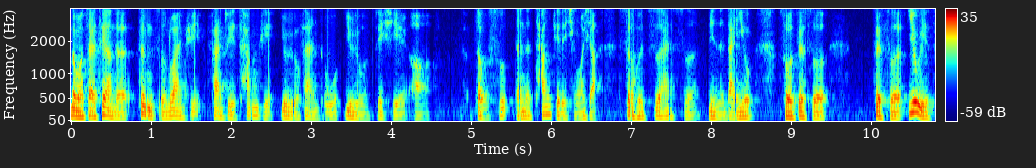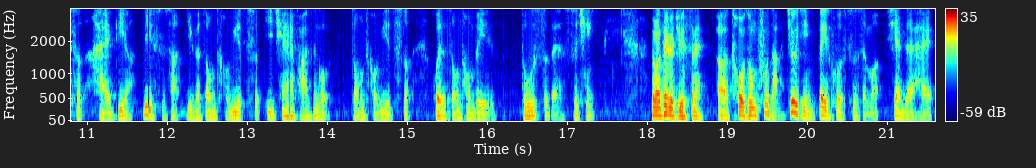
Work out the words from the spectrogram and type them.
那么在这样的政治乱局、犯罪猖獗，又有贩毒，又有这些啊走私等等猖獗的情况下，社会治安是令人担忧。说这是这是又一次海地啊历史上一个总统遇刺，以前还发生过总统遇刺或者总统被毒死的事情。那么这个局势呢，呃错综复杂，究竟背后是什么？现在还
